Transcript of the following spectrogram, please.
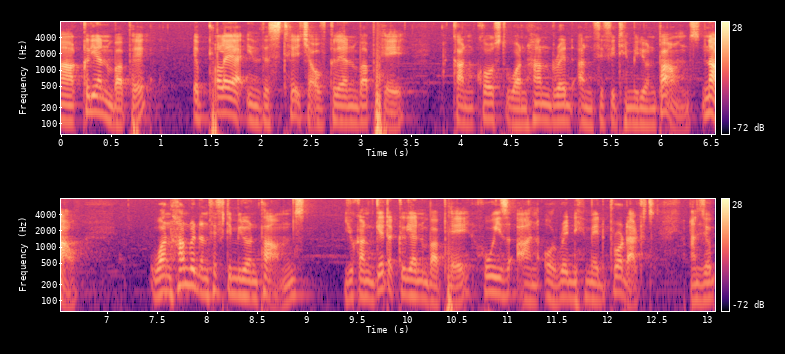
uh, Kylian Mbappe, a player in the stature of Kylian Mbappe, can cost 150 million pounds. Now, 150 million pounds, you can get a Kylian Mbappe who is an already made product and you're,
